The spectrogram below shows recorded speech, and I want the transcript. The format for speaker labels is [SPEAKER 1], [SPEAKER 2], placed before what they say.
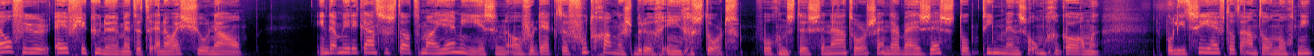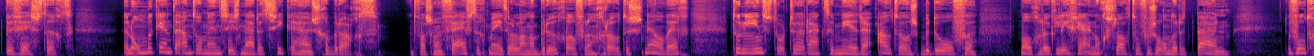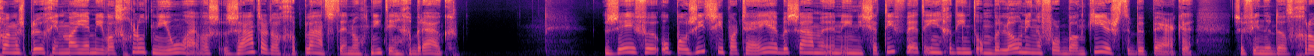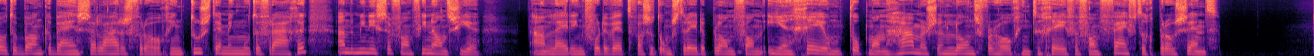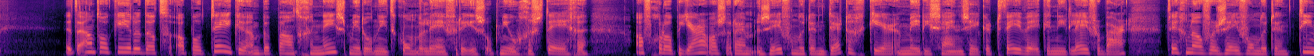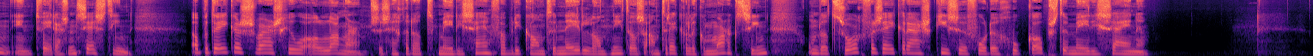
[SPEAKER 1] 11 uur, Eefje Kunnen met het NOS-journaal. In de Amerikaanse stad Miami is een overdekte voetgangersbrug ingestort. Volgens de senator zijn daarbij 6 tot 10 mensen omgekomen. De politie heeft dat aantal nog niet bevestigd. Een onbekend aantal mensen is naar het ziekenhuis gebracht. Het was een 50 meter lange brug over een grote snelweg. Toen hij instortte raakten meerdere auto's bedolven. Mogelijk liggen er nog slachtoffers onder het puin. De voetgangersbrug in Miami was gloednieuw. Hij was zaterdag geplaatst en nog niet in gebruik. Zeven oppositiepartijen hebben samen een initiatiefwet ingediend... om beloningen voor bankiers te beperken. Ze vinden dat grote banken bij een salarisverhoging... toestemming moeten vragen aan de minister van Financiën. Aanleiding voor de wet was het omstreden plan van ING... om topman Hamers een loonsverhoging te geven van 50 procent. Het aantal keren dat apotheken een bepaald geneesmiddel niet konden leveren is opnieuw gestegen. Afgelopen jaar was ruim 730 keer een medicijn zeker twee weken niet leverbaar, tegenover 710 in 2016. Apothekers waarschuwen al langer. Ze zeggen dat medicijnfabrikanten Nederland niet als aantrekkelijke markt zien... omdat zorgverzekeraars kiezen voor de goedkoopste medicijnen.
